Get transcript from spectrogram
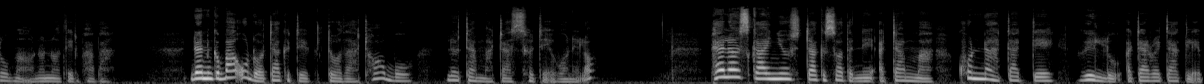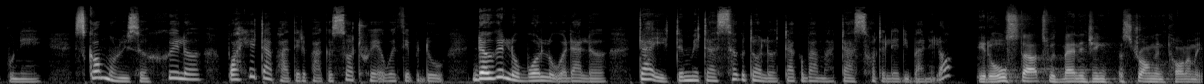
လို့မအောင်နော်တေတဖာပါဒန်ကဘာဥဒတာကတဲ့တော်သာထောဘလတမတာဆက်တယ်ဝနေလော Pelo Sky News တက္ကစောတဲ့နေအတမခုနာတတဲ့ဂီလူအတာရတာကလေပူနေစကောမရီဆခီလပွာဟိတာဖာတဲ့ဖာကစော့ထွဲအဝသိပဒုဒေဂီလူဘောလူဝဒါလတိုင်တမီတာဆကတော်လတကဘာမတာဆော့တလေဒီပါနေလော It all starts with managing a strong economy.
